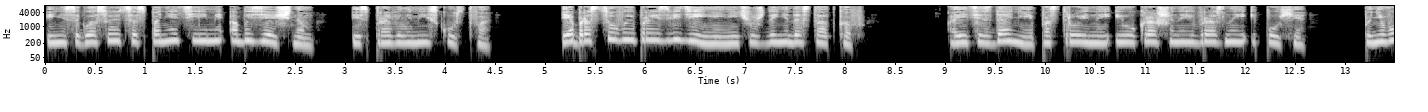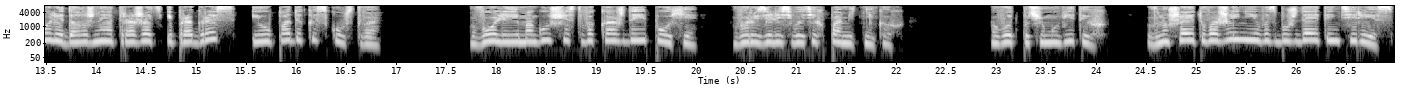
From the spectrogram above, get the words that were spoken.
и не согласуется с понятиями об изящном и с правилами искусства. И образцовые произведения не чужды недостатков. А эти здания, построенные и украшенные в разные эпохи, поневоле должны отражать и прогресс, и упадок искусства. Воля и могущество каждой эпохи выразились в этих памятниках. Вот почему вид их внушает уважение и возбуждает интерес.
